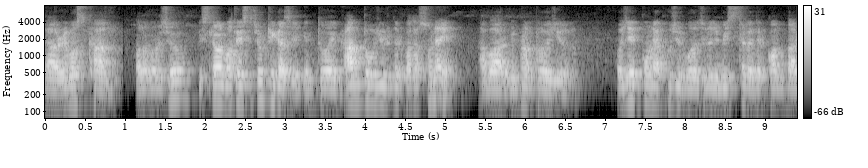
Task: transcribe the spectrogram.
আর রিমোস খান ভালো করেছ? ইসলামের পথে এসেছ ঠিক আছে কিন্তু ওই ভ্রান্ত হুজুরদের কথা শুনে আবার বিভ্রান্ত হয়ে যেও না। ওই যে কোন এক হুজুর বলেছিল যে বিশ টাকাদের কম তার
